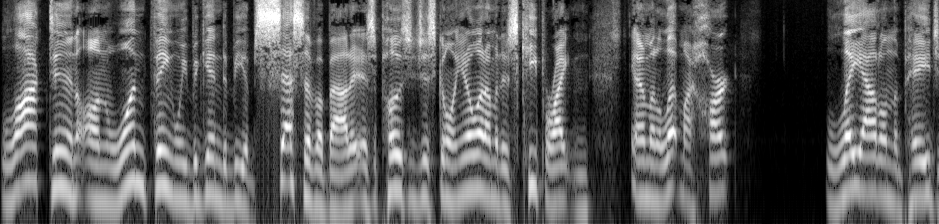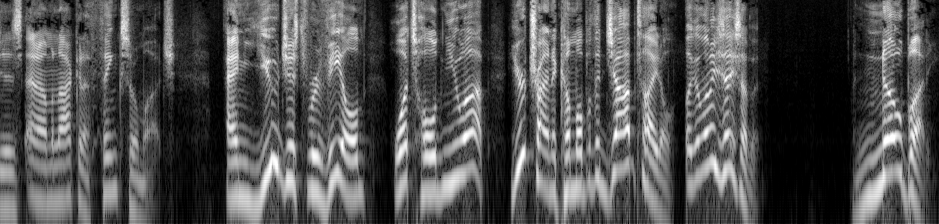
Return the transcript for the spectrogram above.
locked in on one thing we begin to be obsessive about it as opposed to just going, you know what, I'm going to just keep writing and I'm going to let my heart lay out on the pages and I'm not going to think so much. And you just revealed what's holding you up. You're trying to come up with a job title. Like, let me say something. Nobody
